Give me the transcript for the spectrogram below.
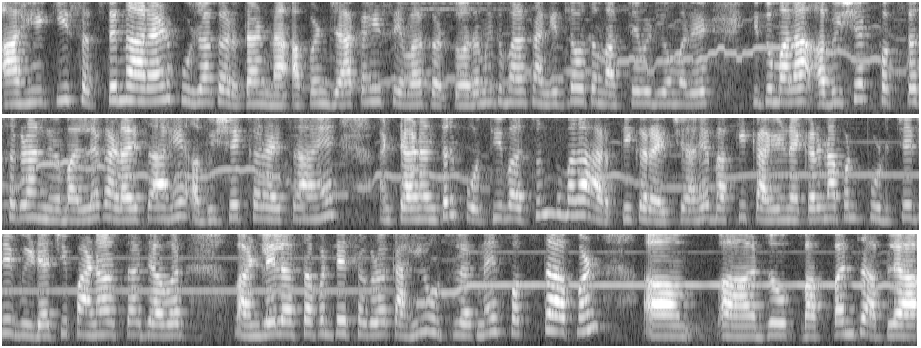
आहे की सत्यनारायण पूजा करताना आपण ज्या काही सेवा करतो आता मी तुम्हाला सांगितलं होतं मागच्या व्हिडिओमध्ये की तुम्हाला अभिषेक फक्त सगळा निर्माल्य काढायचा आहे अभिषेक करायचा आहे आणि त्यानंतर पोथी वाचून तुम्हाला आरती करायची आहे. बाकी काही नाही कारण आपण पुढचे जे विड्याची पानं असतात ज्यावर मांडलेलं असतं आपण ते सगळं काही उचलत नाही फक्त आपण जो बाप्पांचा आपल्या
